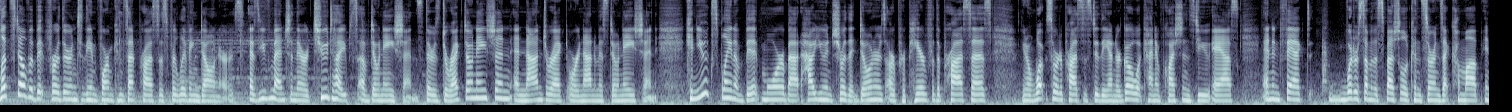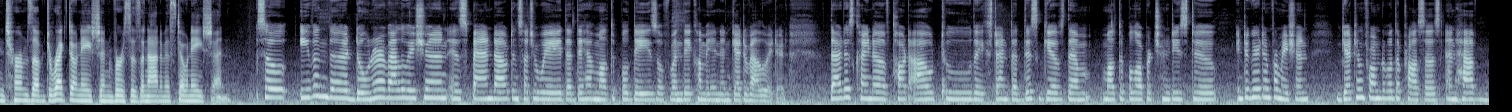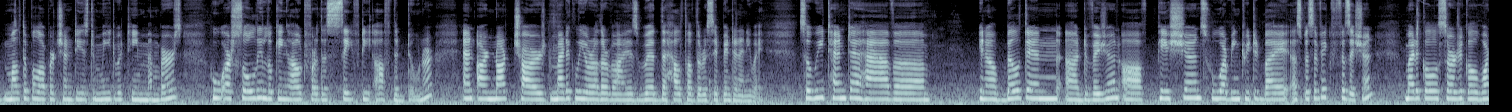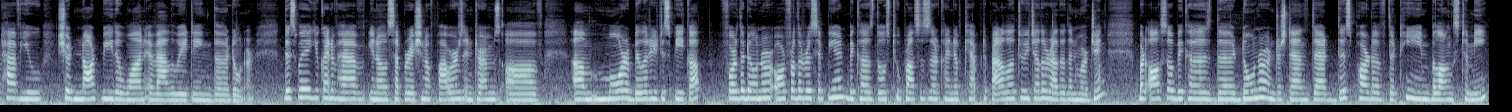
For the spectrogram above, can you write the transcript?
Let's delve a bit further into the informed consent process for living donors. As you've mentioned, there are two types of donations there's direct donation and non direct or anonymous donation. Can you explain a bit more about how you ensure that donors are prepared for the process? You know, what sort of process do they undergo? What kind of questions do you ask? And in fact, what are some of the special concerns that come up in terms of direct donation versus anonymous donation? So even the donor evaluation is spanned out in such a way that they have multiple days of when they come in and get evaluated. That is kind of thought out to the extent that this gives them multiple opportunities to integrate information, get informed about the process, and have multiple opportunities to meet with team members who are solely looking out for the safety of the donor and are not charged medically or otherwise with the health of the recipient in any way. So we tend to have a you know built-in uh, division of patients who are being treated by a specific physician medical surgical what have you should not be the one evaluating the donor this way you kind of have you know separation of powers in terms of um, more ability to speak up for the donor or for the recipient because those two processes are kind of kept parallel to each other rather than merging, but also because the donor understands that this part of the team belongs to me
